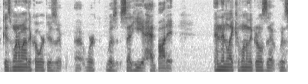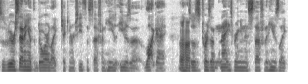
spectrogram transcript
because one of my other coworkers at, work was said he had bought it, and then like one of the girls that was we were standing at the door like checking receipts and stuff, and he he was a lot guy, Uh-huh. so it was towards the end of the night he's bringing his stuff, and then he was like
